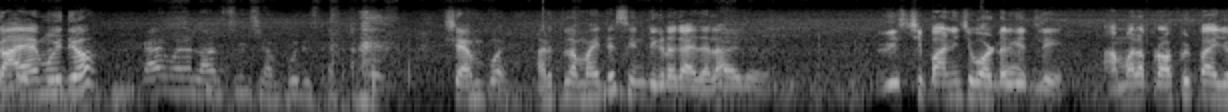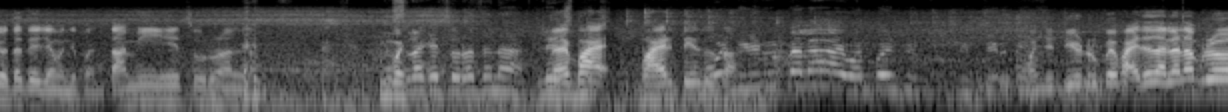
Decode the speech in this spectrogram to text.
काय आहे मोहित? काय मला लांबची शॅम्पू दिसत. शॅम्पू? अरे तुला माहितीये सीन तिकडे काय झाला? काय झालं? वीस ची पाण्याची बॉटल घेतली. आम्हाला प्रॉफिट पाहिजे होता त्याच्यामध्ये पण. तर आम्ही हे चोरून आणलं. दुसरा काही चोरत ना? नाही बाहेर बाहेर तेच होता. दीड रुपयाला आहे वन पॉईंट फिफ्टी रुपये. म्हणजे दीड रुपये फायदा झाला ना ब्रो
